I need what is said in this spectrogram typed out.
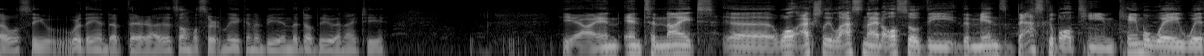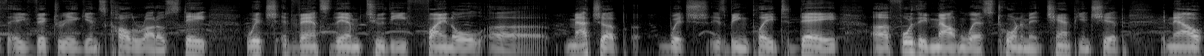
uh, we'll see where they end up there. Uh, it's almost certainly going to be in the WNIT. Yeah, and and tonight, uh, well, actually, last night also the the men's basketball team came away with a victory against Colorado State, which advanced them to the final uh, matchup, which is being played today uh, for the Mountain West Tournament Championship. Now,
